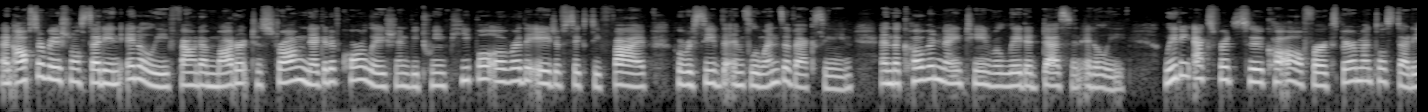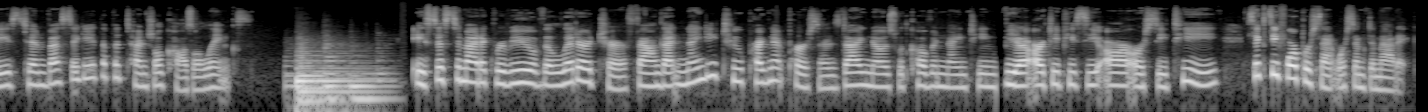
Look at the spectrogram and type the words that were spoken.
An observational study in Italy found a moderate to strong negative correlation between people over the age of 65 who received the influenza vaccine and the COVID 19 related deaths in Italy, leading experts to call for experimental studies to investigate the potential causal links. A systematic review of the literature found that 92 pregnant persons diagnosed with COVID 19 via RT PCR or CT, 64% were symptomatic.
